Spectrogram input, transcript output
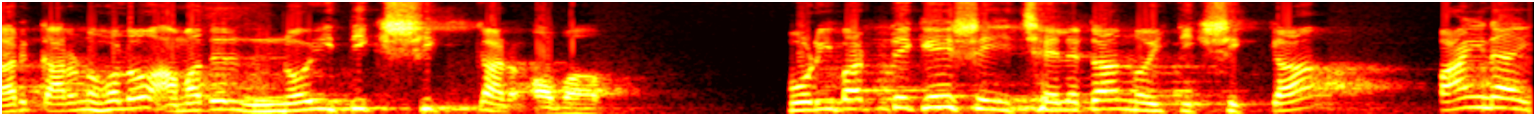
তার কারণ হলো আমাদের নৈতিক শিক্ষার অভাব। পরিবার থেকে সেই ছেলেটা নৈতিক শিক্ষা পায় নাই,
